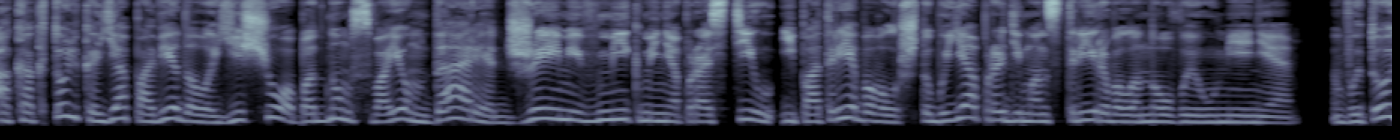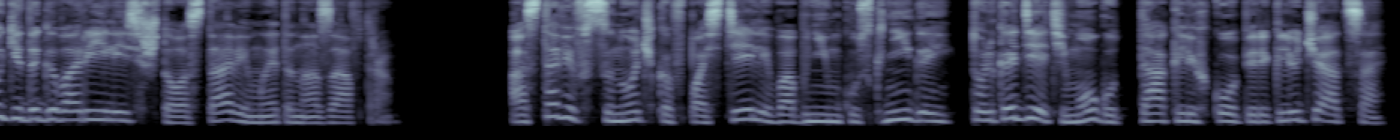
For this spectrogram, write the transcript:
А как только я поведала еще об одном своем даре, Джейми вмиг меня простил и потребовал, чтобы я продемонстрировала новые умения. В итоге договорились, что оставим это на завтра. Оставив сыночка в постели в обнимку с книгой, только дети могут так легко переключаться,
